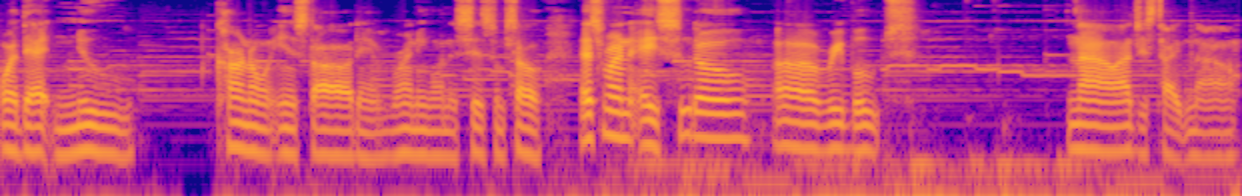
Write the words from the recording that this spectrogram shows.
or that new kernel installed and running on the system. So let's run a sudo uh, reboot. Now I just type now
